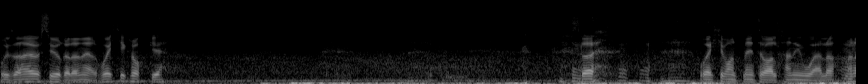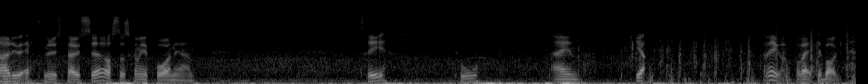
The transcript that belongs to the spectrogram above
hun sa jeg surrer der nede. Hun er ikke klokke. Så hun er ikke vant med intervalltrening, hun heller. Men da er det jo ett minutts pause, og så skal vi på'n igjen. Tre, to, én Ja. vi er i gang på vei tilbake.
